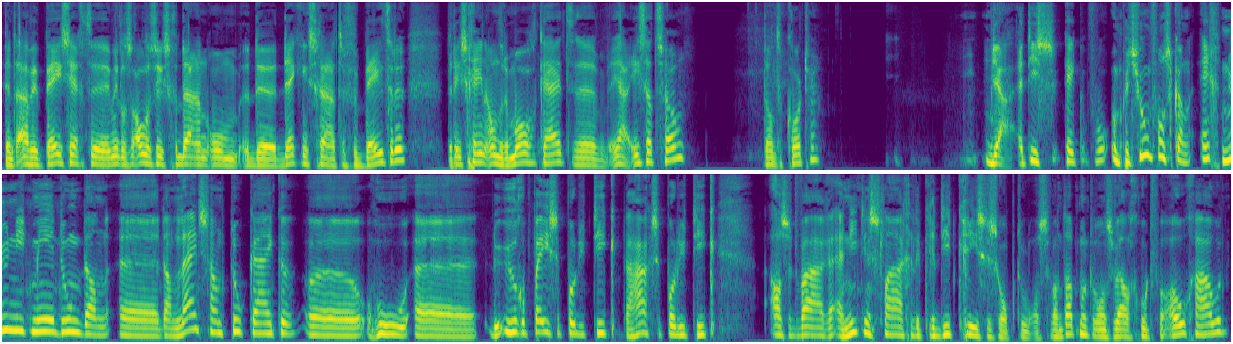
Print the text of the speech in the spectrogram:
het ABP zegt uh, inmiddels alles is gedaan om de dekkingsgraad te verbeteren. Er is geen andere mogelijkheid. Ja, is dat zo? Dan te korten? Ja, het is, kijk, voor een pensioenfonds kan echt nu niet meer doen dan, uh, dan leidzaam toekijken uh, hoe uh, de Europese politiek, de Haagse politiek, als het ware er niet in slagen de kredietcrisis op te lossen. Want dat moeten we ons wel goed voor ogen houden.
